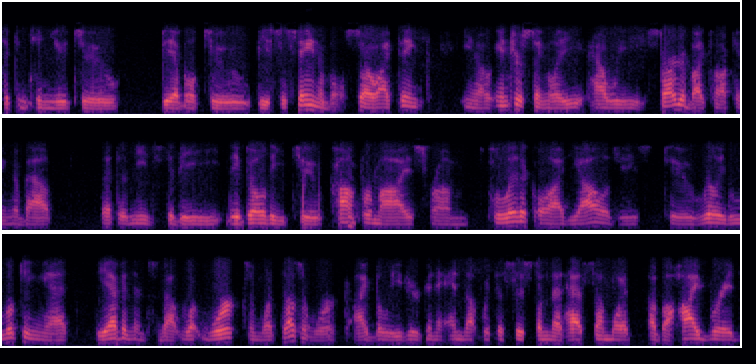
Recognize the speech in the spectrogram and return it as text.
to continue to be able to be sustainable. So I think you know, interestingly, how we started by talking about that there needs to be the ability to compromise from political ideologies to really looking at the evidence about what works and what doesn't work, I believe you're going to end up with a system that has somewhat of a hybrid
